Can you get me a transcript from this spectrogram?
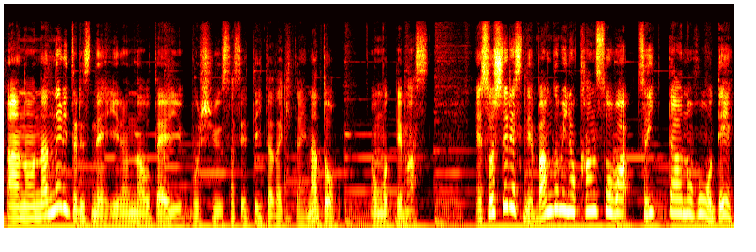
あの、なんなりとですね、いろんなお便り募集させていただきたいなと思ってます。そしてですね、番組の感想は Twitter の方で、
